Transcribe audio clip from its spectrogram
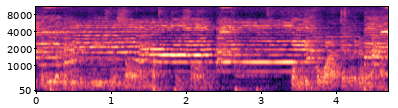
คือตอนนี้เราก็อยู่กันที่ชั้นสองนะครับ ชั้นสองตรงที่เขาว่าเจอนั่นแหละครับ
